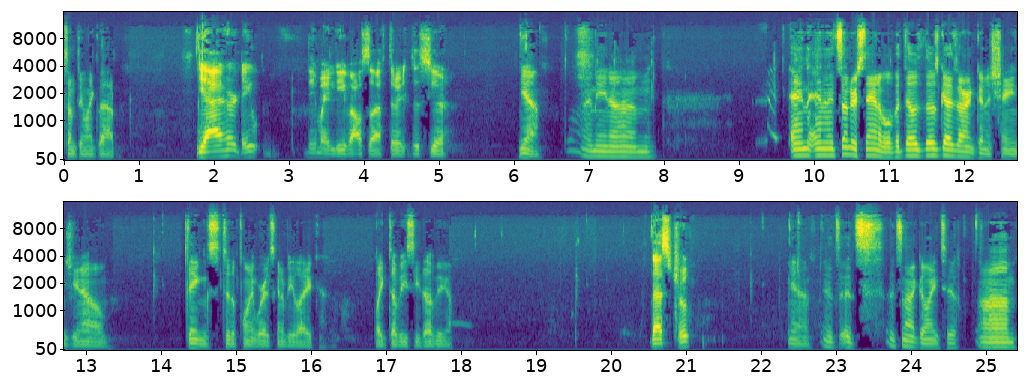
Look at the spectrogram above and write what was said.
something like that. Yeah, I heard they they might leave also after this year. Yeah, I mean, um, and and it's understandable, but those those guys aren't going to change, you know, things to the point where it's going to be like like WCW. That's true. Yeah, it's it's it's not going to. Um,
